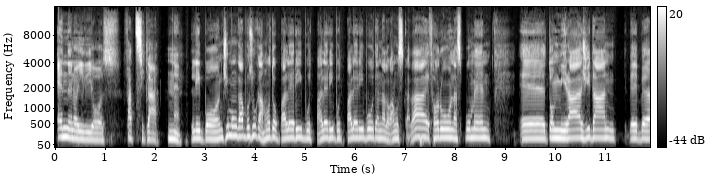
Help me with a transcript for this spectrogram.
δεν είναι ο ίδιος φατσικά. Ναι. Λοιπόν, και ήμουν κάπου σου καμώ το πάλι reboot, πάλι reboot, πάλι reboot, να το κάνουν σκατά, εθώρουν ας πούμε, ε, το Mirage ήταν ε, ε,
